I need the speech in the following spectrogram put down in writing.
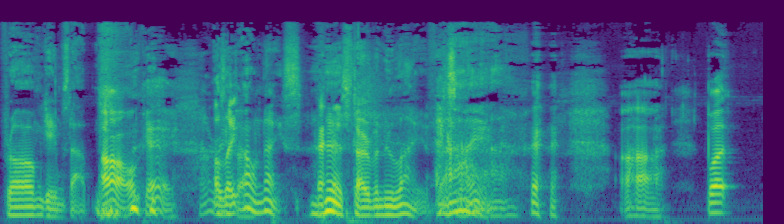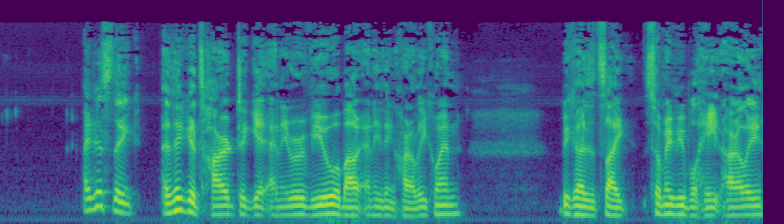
from GameStop. Oh, okay. I was like, oh, nice, start of a new life. Ah. uh, but I just think I think it's hard to get any review about anything Harley Quinn because it's like so many people hate Harley,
